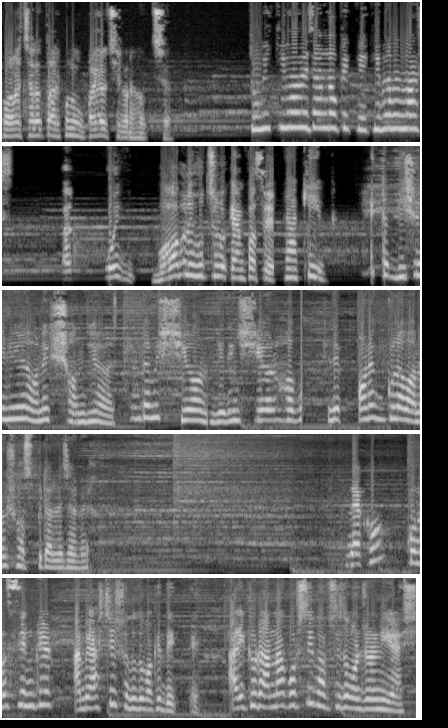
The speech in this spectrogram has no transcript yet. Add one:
পড়া ছাড়া তো আর কোনো উপায়ও ছিল না হচ্ছে। তুমি কীভাবে জানলো ওকে কে কীভাবে মারছ ওই বলা বলি হচ্ছিল ক্যাম্পাসে। রাকিব একটা বিষয় নিয়ে অনেক সন্দেহ আছে কিন্তু আমি শিওর যেদিন শিওর হব সেদিন অনেকগুলো মানুষ হসপিটালে যাবে। দেখো কোনো সিক্রেট আমি আসছি শুধু তোমাকে দেখতে। আর একটু রান্না করছি ভাবছি তোমার জন্য নিয়ে আসি।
